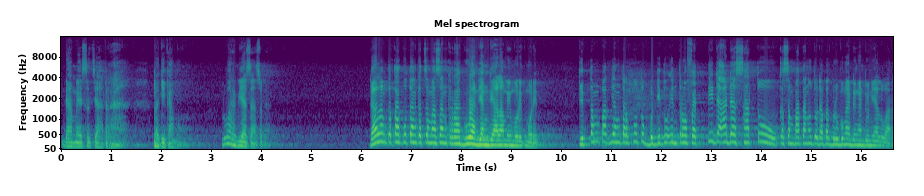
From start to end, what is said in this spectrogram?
damai sejahtera bagi kamu. Luar biasa, Saudara. Dalam ketakutan, kecemasan, keraguan yang dialami murid-murid, di tempat yang tertutup begitu introvert, tidak ada satu kesempatan untuk dapat berhubungan dengan dunia luar.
